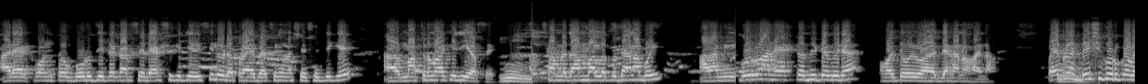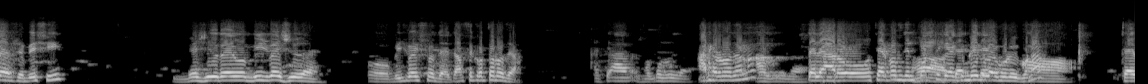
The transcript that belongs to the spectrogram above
আর এখন তো গরু যেটা কাটছে এটা একশো কেজি হয়েছিল ওটা প্রায় বেচে শেষের দিকে। আর মাত্র নয় কেজি আছে। সামনে দাম বাড়লে তো জানাবোই। আর আমি গরু আনে একটা দুইটা কইরা হয়তো ওই দেখানো হয় না। ভাই আপনার বেশি গরু কবে আসবে বেশি বেশি করে বিশ বাইশ রোজায় ও বিশ বাইশ রোজা আছে কত রোজা? আচ্ছা রোজা। আঠারো রোজা না? তাহলে আরও চার পাঁচ দিন পর থেকে একদম রেগুলার গরু না? হ্যাঁ, চার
